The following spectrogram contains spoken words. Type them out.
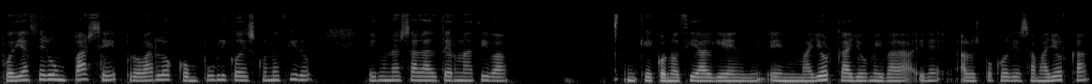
podía hacer un pase, probarlo con público desconocido en una sala alternativa que conocí a alguien en Mallorca. Yo me iba a los pocos días a Mallorca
